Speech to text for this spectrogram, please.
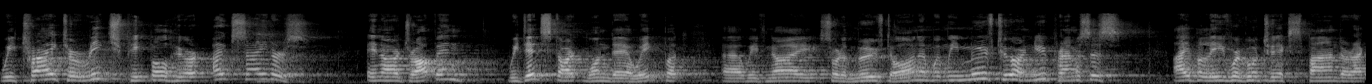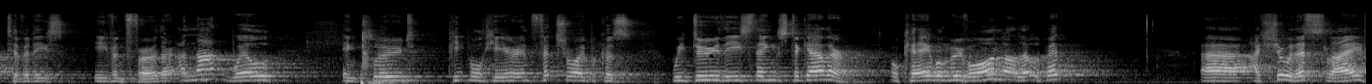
We try to reach people who are outsiders in our drop in. We did start one day a week, but uh, we've now sort of moved on. And when we move to our new premises, I believe we're going to expand our activities even further. And that will include people here in Fitzroy because we do these things together. Okay, we'll move on a little bit. Uh, I show this slide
